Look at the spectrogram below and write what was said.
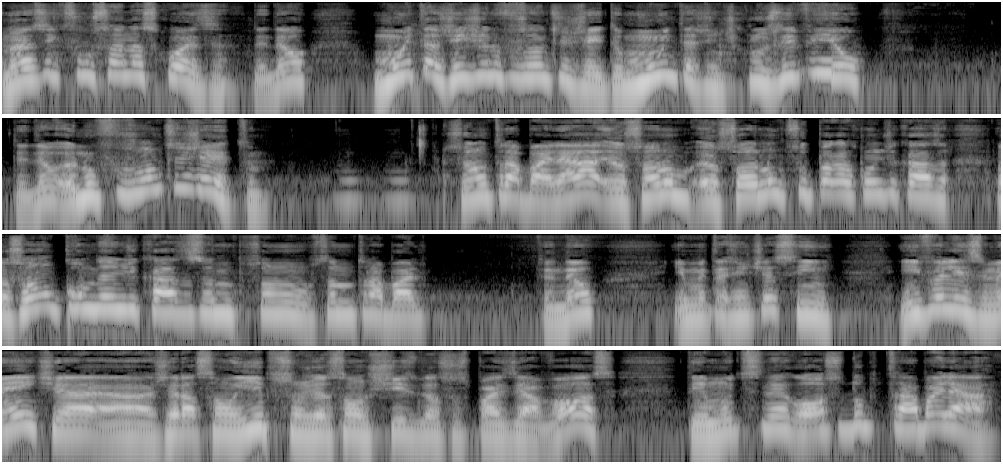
Não é assim que funcionam as coisas, entendeu? Muita gente não funciona desse jeito, muita gente, inclusive eu. Entendeu? Eu não funciono desse jeito. Se eu não trabalhar, eu só não, eu só não consigo pagar as contas de casa. Eu só não como dentro de casa se eu não, se eu não, se eu não trabalho. Entendeu? E muita gente é assim. Infelizmente, a geração Y, a geração X dos nossos pais e avós, tem muito esse negócio do trabalhar,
